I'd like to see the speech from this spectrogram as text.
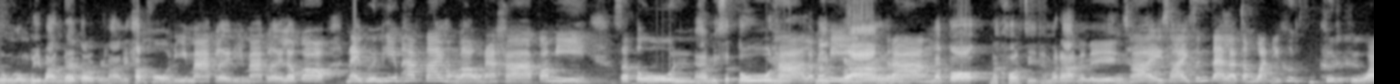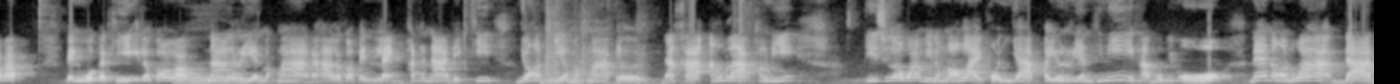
ส่งโรงพยาบาลได้ตลอดเวลาเลยครับโอ้โหดีมากเลยดีมากเลย แล้วก็ในพื้นที่ภาคใต้ของเรานะคะ ก็มีสตูลอ่ามีสตูลค่ะแล้วก็มีตรังตรังแล้วก็นครศรีธรรมราชนั่นเอง ใช่ใช่ซึ่งแต่ละจังหวัดนี่คือคือถือว่าแบบ เป็นหัวกะทิแล้วก็แบบอ่าน่าเรียนมากๆนะคะ แล้วก็เป็นแหล่งพัฒนาเด็กที่ยอดเยี่ยมมากๆเลยนะคะ เอาล่ะคราวนี้พี่เชื่อว่ามีน้องๆ หลายคนอยากไปเรียนที่นี่ค่ะครูพี่หมู แน่นอนว่าด่าน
